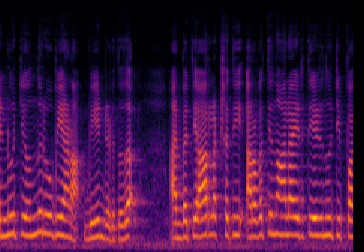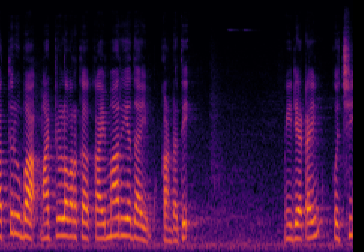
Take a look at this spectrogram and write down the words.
എണ്ണൂറ്റി ഒന്ന് രൂപയാണ് വീണ്ടെടുത്തത്. അൻപത്തി ആറ് ലക്ഷത്തി അറുപത്തിനാലായിരത്തി എഴുന്നൂറ്റി പത്ത് രൂപ മറ്റുള്ളവർക്ക് കൈമാറിയതായും കണ്ടെത്തി. മീഡിയ ടൈം കൊച്ചി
